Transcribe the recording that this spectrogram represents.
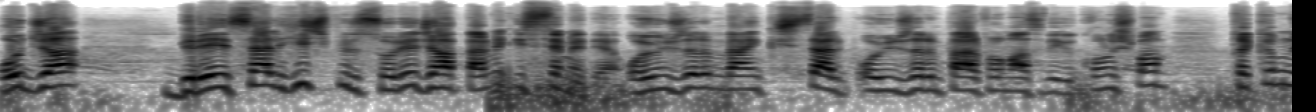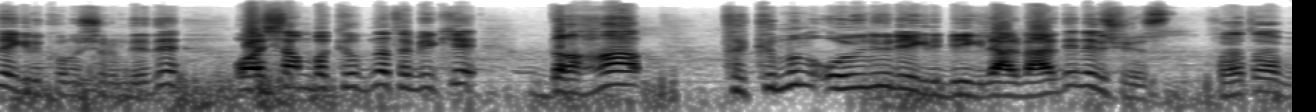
hoca bireysel hiçbir soruya cevap vermek istemedi. Oyuncuların ben kişisel oyuncuların performansıyla ilgili konuşmam, takımla ilgili konuşurum dedi. O açıdan bakıldığında tabii ki daha takımın oyunuyla ilgili bilgiler verdi. Ne düşünüyorsun? Fırat abi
